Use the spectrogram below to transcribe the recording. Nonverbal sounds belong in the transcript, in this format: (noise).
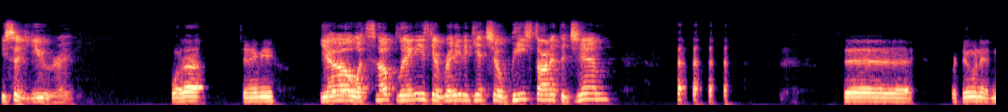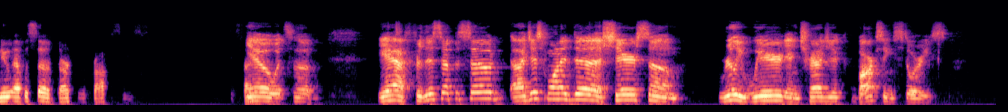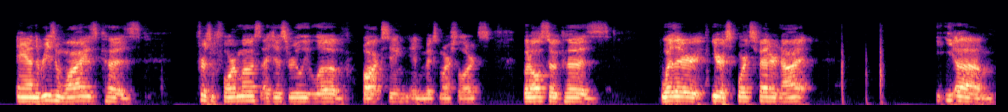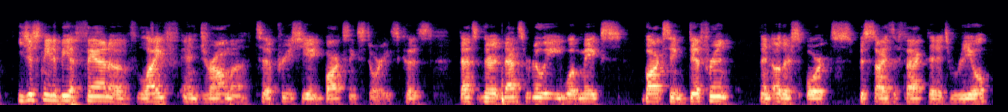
You said you, right? What up, Jamie? Yo, what's up, ladies? Get ready to get your beast on at the gym. (laughs) Sick. We're doing a new episode, Darkroom Prophecies. Excited. Yo, what's up? Yeah, for this episode, I just wanted to share some really weird and tragic boxing stories. And the reason why is because, first and foremost, I just really love boxing and mixed martial arts, but also because whether you're a sports fan or not, y- um, you just need to be a fan of life and drama to appreciate boxing stories because that's there, that's really what makes boxing different than other sports besides the fact that it's real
